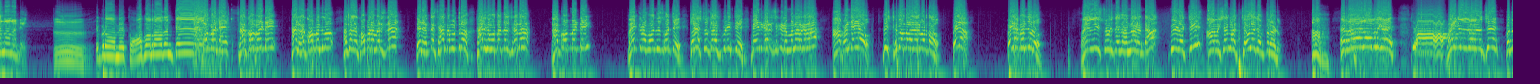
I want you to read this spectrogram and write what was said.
అన్నానండి. ఇప్పుడు మీ కోపం రాదంటే నా కోపండి నా కోపండి ఆ, నా కోపం ఎందుకు అసలు నా కోపం మనిషినా నేను ఎంత శాంతపుత్రం కాలేజీ మొత్తం తెలుసు కదా నా కోపండి మైక్రోఫోన్ తీసుకొచ్చి క్లాస్ టు క్లాస్ పిలిచి మెయిన్ గారి ఇక్కడ ఉన్నారు కదా ఆ పని చేయవు దిష్టి బొమ్మలు నిలబడతావు వెళ్ళ వెళ్ళ పని చూడు ఫైనల్ స్టూడెంట్స్ ఏదో అన్నారంట? వీడు వచ్చి ఆ విషయం నా చెవిలో చెప్తున్నాడు. రావే లోపలికి! వచ్చి పెద్ద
